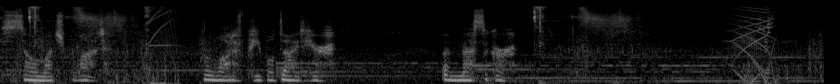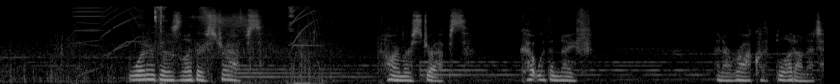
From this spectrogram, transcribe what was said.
So much blood. A lot of people died here. A massacre. What are those leather straps? Armor straps, cut with a knife. And a rock with blood on it.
